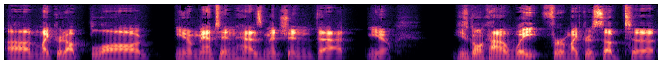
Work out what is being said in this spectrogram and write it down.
uh, micro.blog, you know, Manton has mentioned that, you know, he's going to kind of wait for microsub to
